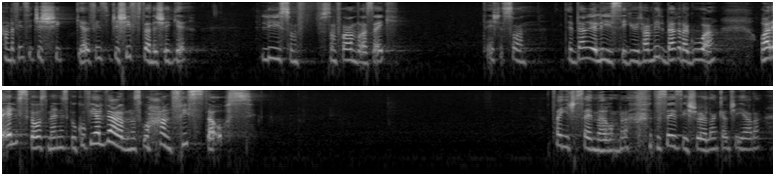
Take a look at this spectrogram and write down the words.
han, Det fins ikke skygge, det fins ikke skiftende skygge. Lys som, som forandrer seg. Det er ikke sånn. Det er bare lys i Gud. Han vil bare det gode og hadde elska oss mennesker. Hvorfor i all verden skulle han friste oss? Jeg trenger ikke si mer om det. Det sier seg sjøl. Han kan ikke gjøre det.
